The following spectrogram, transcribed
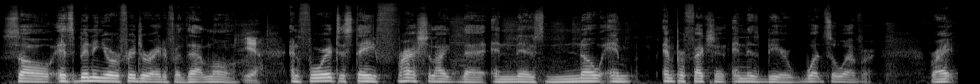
So it's been in your refrigerator for that long. Yeah. And for it to stay fresh like that, and there's no Im- imperfection in this beer whatsoever, right?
